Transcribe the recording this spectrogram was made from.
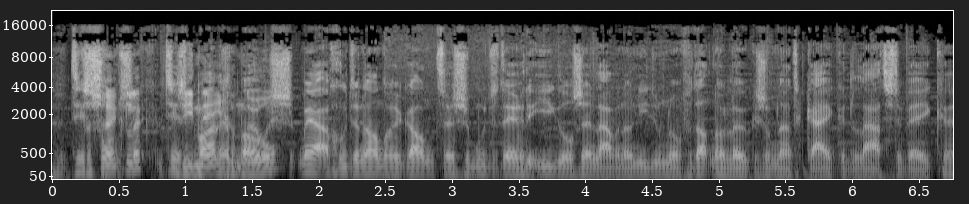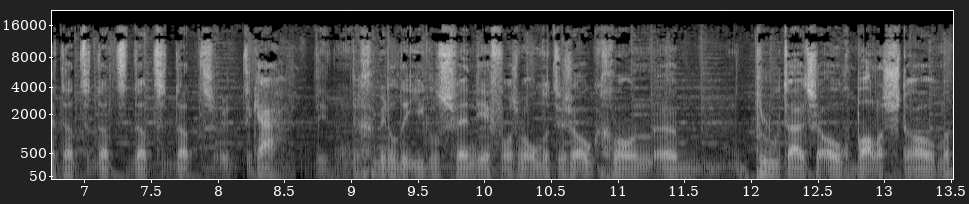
het is verschrikkelijk. Soms, het is Die bar en 9-0. boos. Maar ja, goed, aan de andere kant, eh, ze moeten tegen de Eagles. En laten we nou niet doen of dat nou leuk is om naar te kijken de laatste weken. Dat, dat, dat, dat, ja, de gemiddelde Eagles-fan die heeft volgens mij ondertussen ook gewoon bloed uit zijn oogballen stromen.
